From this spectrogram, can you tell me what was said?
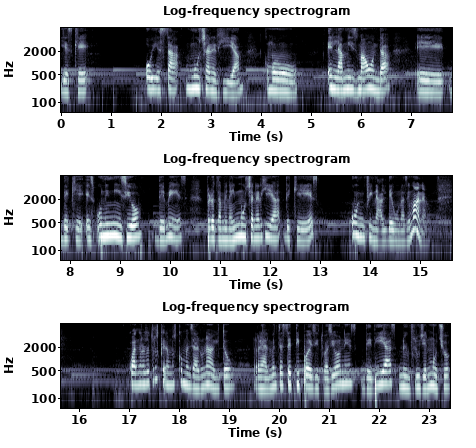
y es que hoy está mucha energía como en la misma onda eh, de que es un inicio de mes, pero también hay mucha energía de que es un final de una semana. Cuando nosotros queremos comenzar un hábito, realmente este tipo de situaciones, de días, no influyen mucho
